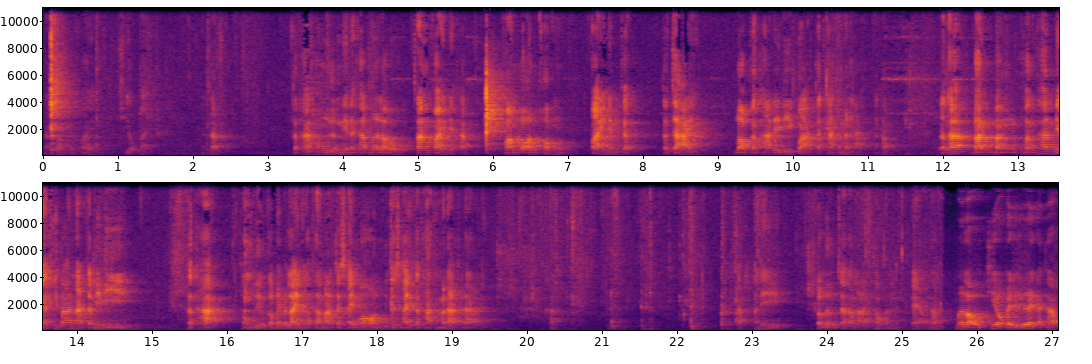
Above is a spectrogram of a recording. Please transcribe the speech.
แล้วก็ค่อยๆเคี่ยวไปนะครับ กระทะทองเหลืองเนี่ยนะครับ เมื่อเราตั้งไฟเนี่ยครับ ความร้อนของไฟเนี่ยมันจะกระจายรอบกระทะได้ดีกว่ากระทะธรรมดานะครับ แต่ถ้าบางบางบางท่านเนี่ยที่บ้านอาจจะไม่มีกระทะ ทองเหลืองก็ไม่เป็นไรนะครับ สามารถจะใช้หม้อหรือจะใช้กระทะธรรมดาก็ได้ครับครับอันนี้ก็เริ่มจะละลายเข้ากันแล้วนะครับเมื่อเราเคี่ยวไปเรื่อยๆนะครับ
